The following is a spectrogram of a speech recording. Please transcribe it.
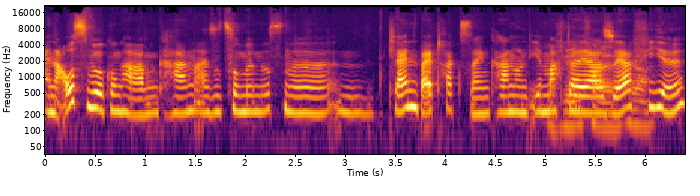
eine Auswirkung haben kann, also zumindest eine, einen kleinen Beitrag sein kann. Und ihr macht da ja Fall, sehr ja. viel.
